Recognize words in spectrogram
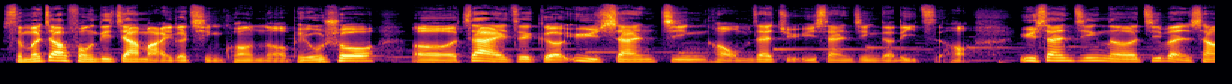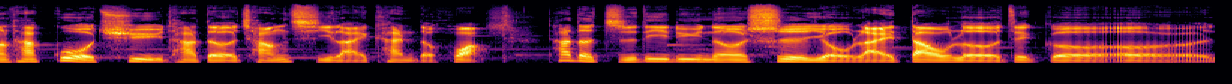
什么叫逢低加码一个情况呢？比如说，呃，在这个玉山金哈，我们再举玉山金的例子哈。玉山金呢，基本上它过去它的长期来看的话，它的值利率呢是有来到了这个呃，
